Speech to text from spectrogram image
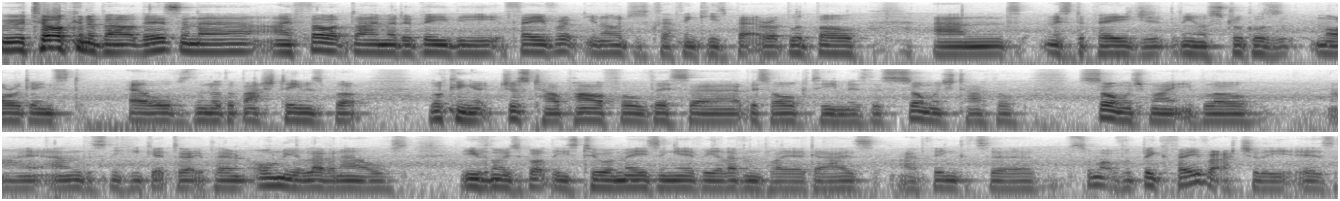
we were talking about this, and uh, I thought Diomed would be the favourite, you know, just because I think he's better at Blood Bowl, and Mr. Page, you know, struggles more against elves than other bash teams. But looking at just how powerful this uh, this orc team is, there's so much tackle, so much mighty blow, Right, and the sneaky get dirty player and only 11 elves even though he's got these two amazing AV11 player guys. I think it's a, somewhat of a big favourite actually is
